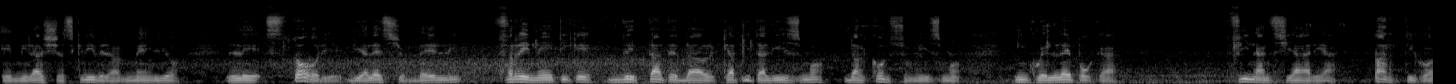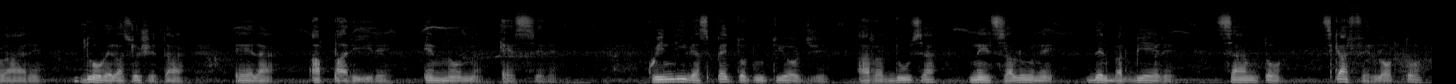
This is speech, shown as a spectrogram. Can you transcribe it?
e mi lascia scrivere al meglio le storie di Alessio Belli frenetiche dettate dal capitalismo, dal consumismo in quell'epoca finanziaria particolare dove la società era apparire e non essere. Quindi vi aspetto tutti oggi a Raddusa nel salone del barbiere Santo Scarfellotto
